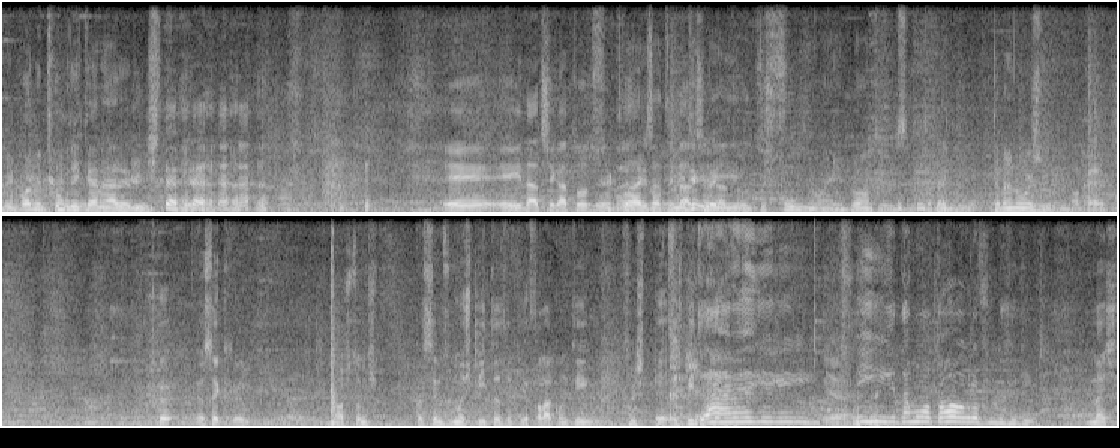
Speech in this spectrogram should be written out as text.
nem podem publicar nada disto. É, é a idade chega a todos. É, não é? claro, exatamente. E, e depois fumo, não é? Pronto, isso também, não- também não ajuda. Ok. Porque eu sei que nós estamos, parecemos umas pitas aqui a falar contigo. As pitas, ah, ai, ai, ai, dá-me um autógrafo. Mas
